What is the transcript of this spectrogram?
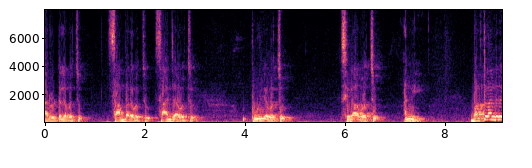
ఆ రొట్టెలు అవ్వచ్చు సాంబార్ అవ్వచ్చు సాంజా అవ్వచ్చు పూరి అవ్వచ్చు సిరా అవ్వచ్చు అన్నీ. భక్తులందరూ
